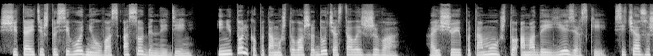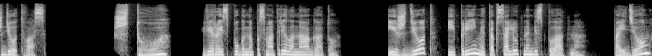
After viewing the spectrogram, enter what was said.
Считайте, что сегодня у вас особенный день. И не только потому, что ваша дочь осталась жива, а еще и потому, что Амадей Езерский сейчас ждет вас. «Что?» — Вера испуганно посмотрела на Агату. «И ждет и примет абсолютно бесплатно. Пойдем?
